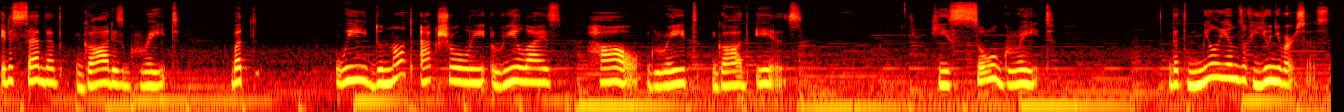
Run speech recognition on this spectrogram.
It is said that God is great, but we do not actually realize how great God is. He is so great that millions of universes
